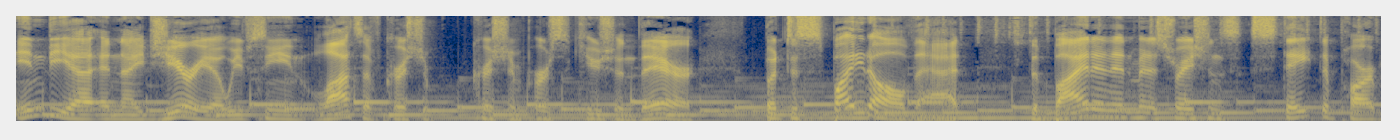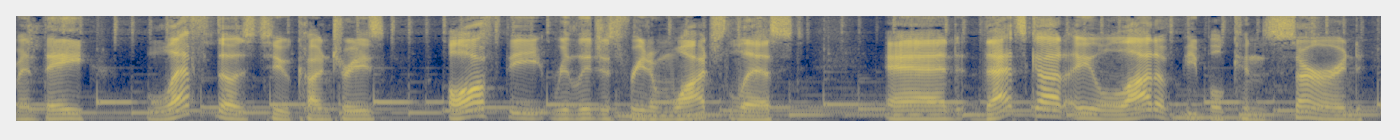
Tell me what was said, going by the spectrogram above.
India and Nigeria we've seen lots of Christian Christian persecution there. But despite all that the Biden administration's state department they left those two countries off the religious freedom watch list. And that's got a lot of people concerned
